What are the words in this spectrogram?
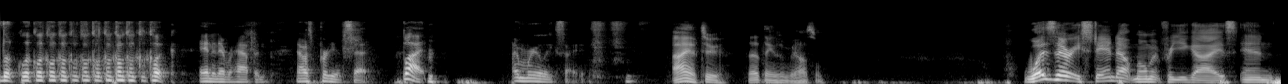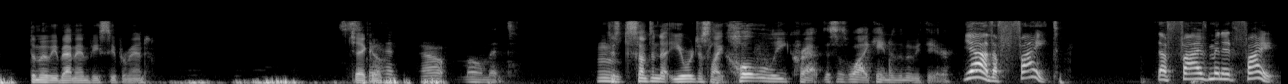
look, look, look, look, look, look, look, look, look, look, look, look, and it never happened. And I was pretty upset, but I'm really excited. I am too. That thing's gonna be awesome. Was there a standout moment for you guys in the movie Batman v Superman? Jacob. Stand out moment. Hmm. Just something that you were just like, "Holy crap! This is why I came to the movie theater." Yeah, the fight. The five minute fight.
